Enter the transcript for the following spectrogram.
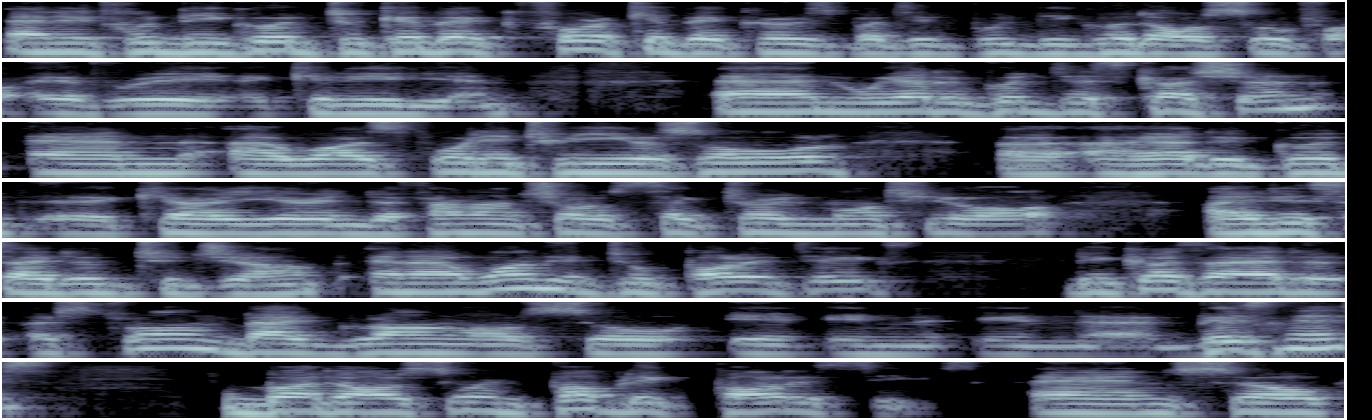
And it would be good to Quebec for Quebecers, but it would be good also for every Canadian and we had a good discussion. And I was 43 years old. Uh, I had a good uh, career in the financial sector in Montreal. I decided to jump, and I wanted to politics because I had a, a strong background also in in, in uh, business. but also in public policies. And so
